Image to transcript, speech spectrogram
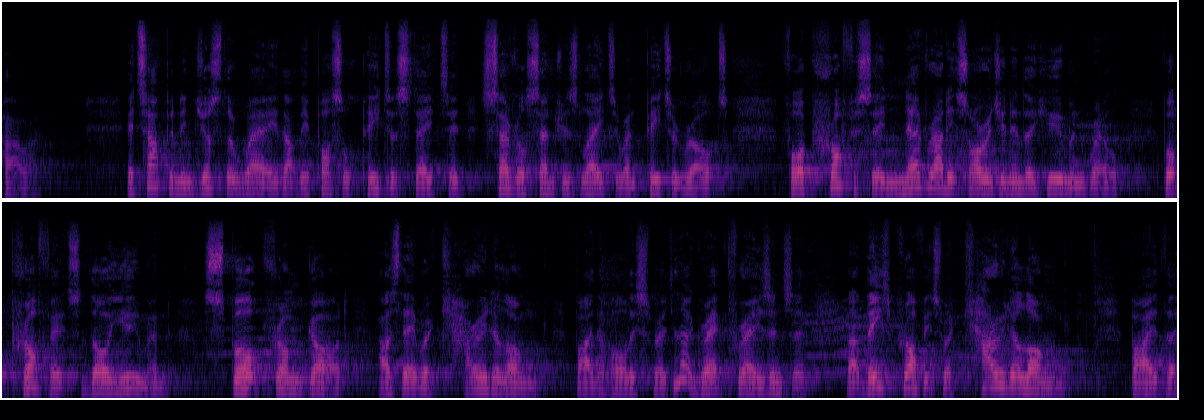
power. It's happened in just the way that the Apostle Peter stated several centuries later when Peter wrote, For prophecy never had its origin in the human will, but prophets, though human, spoke from God as they were carried along by the Holy Spirit. Isn't that a great phrase, isn't it? That these prophets were carried along by the,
